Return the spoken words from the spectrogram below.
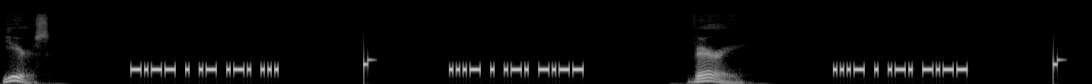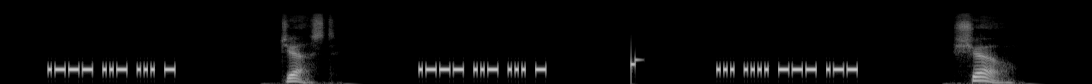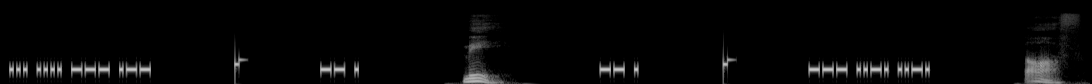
Years. Very. Just. Show. Me. Off.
